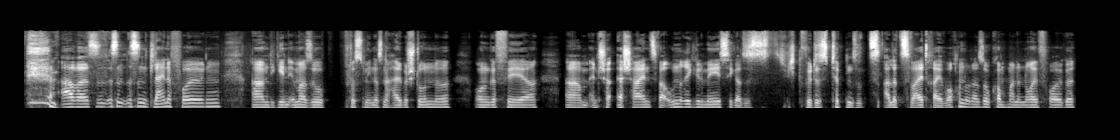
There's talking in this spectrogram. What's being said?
Aber es, es, sind, es sind kleine Folgen, ähm, die gehen immer so plus minus eine halbe Stunde ungefähr. Ähm, erscheinen zwar unregelmäßig, also es, ich würde es tippen, so alle zwei, drei Wochen oder so kommt mal eine neue Folge.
